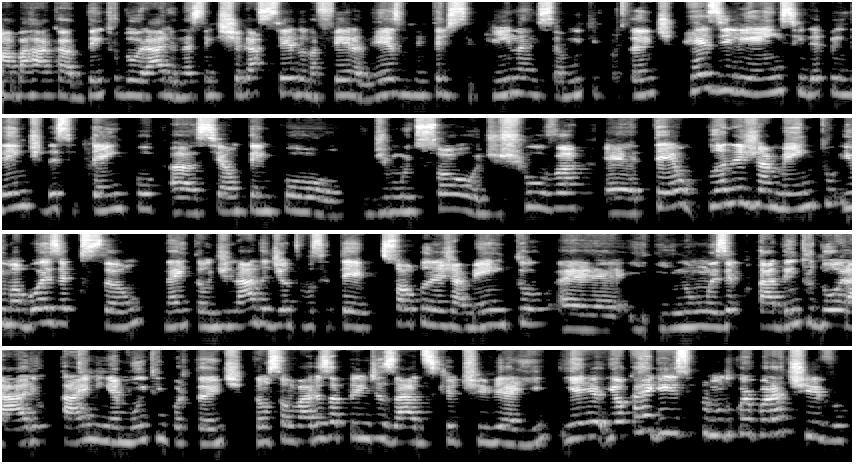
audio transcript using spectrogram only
uma barraca dentro do horário, né? Você tem que chegar cedo na feira mesmo, tem que ter disciplina, isso é muito importante. Resiliência, independente desse tempo uh, se é um tempo de muito sol ou de chuva, é, ter o planejamento e uma boa execução, né? Então, de nada adianta você ter só o planejamento é, e, e, não executar dentro do horário. Timing é muito importante. Então, são vários aprendizados que eu tive aí. E, e eu carreguei isso para o mundo corporativo,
